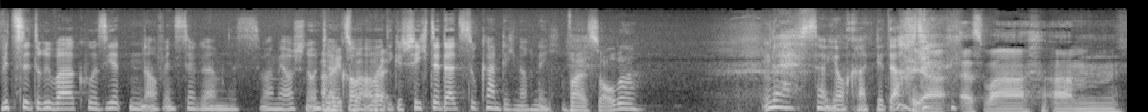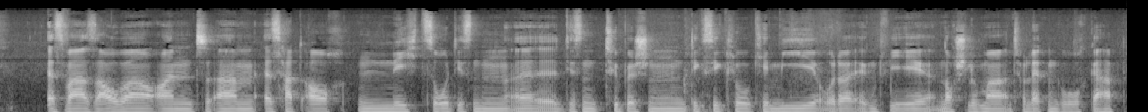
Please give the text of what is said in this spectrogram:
Witze drüber kursierten auf Instagram. Das war mir auch schon untergekommen, aber, aber, die Geschichte dazu kannte ich noch nicht. War es sauber? Das habe ich auch gerade gedacht. Ja, es war, ähm, es war sauber und ähm, es hat auch nicht so diesen, äh, diesen typischen Dixie-Klo-Chemie oder irgendwie noch schlimmer Toilettengeruch gehabt.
